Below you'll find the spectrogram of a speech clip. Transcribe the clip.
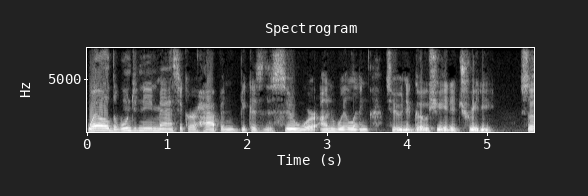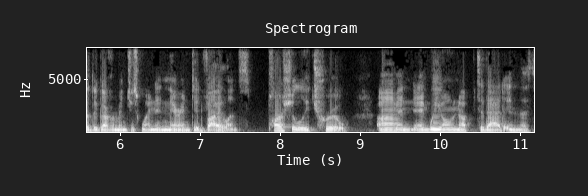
well, the Wounded Knee massacre happened because the Sioux were unwilling to negotiate a treaty. So the government just went in there and did violence. Partially true. Um, and, and we own up to that in the,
